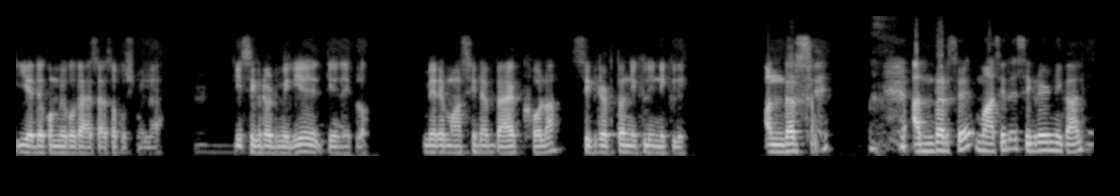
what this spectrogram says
ये देखो मेरे को तो ऐसा ऐसा कुछ मिला है कि सिगरेट मिली है ये देख लो। मेरे मासी ने बैग खोला सिगरेट तो निकली निकली। अंदर से अंदर से मासी ने सिगरेट निकाली।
